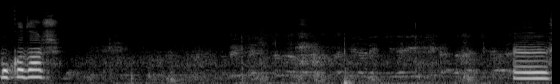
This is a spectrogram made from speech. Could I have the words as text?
o kadar. Öf.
